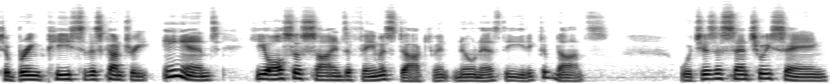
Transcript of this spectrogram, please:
to bring peace to this country. And he also signs a famous document known as the Edict of Nantes, which is essentially saying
